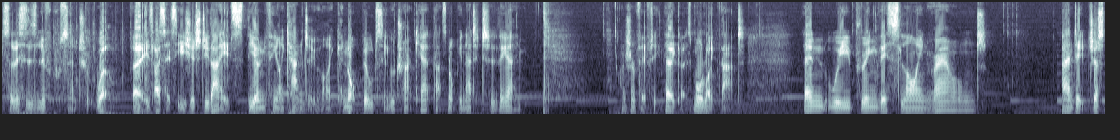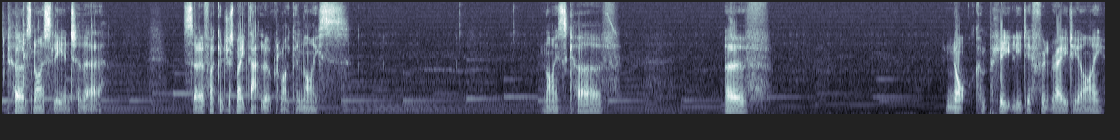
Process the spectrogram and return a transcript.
So this is Liverpool Central. Well, Uh, I said it's easier to do that, it's the only thing I can do. I cannot build single track yet, that's not been added to the game. 150, there we go, it's more like that. Then we bring this line round, and it just curves nicely into there. So if I can just make that look like a nice, nice curve of not completely different radii,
